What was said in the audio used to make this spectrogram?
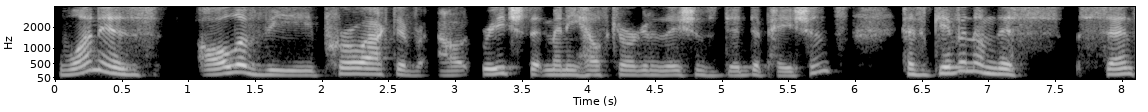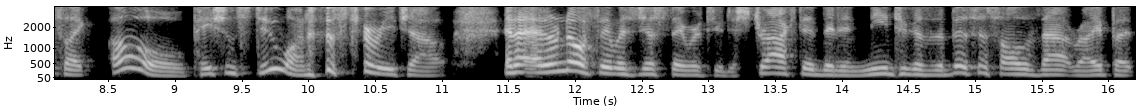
One is all of the proactive outreach that many healthcare organizations did to patients has given them this sense like, oh, patients do want us to reach out. And I, don't know if it was just they were too distracted, they didn't need to because of the business, all of that, right? But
